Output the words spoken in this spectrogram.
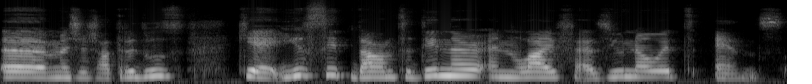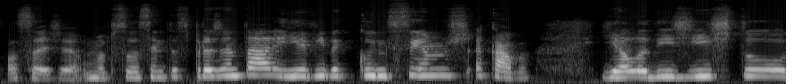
hum, mas eu já traduzo, que é You sit down to dinner and life as you know it ends. Ou seja, uma pessoa senta-se para jantar e a vida que conhecemos acaba. E ela diz isto,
